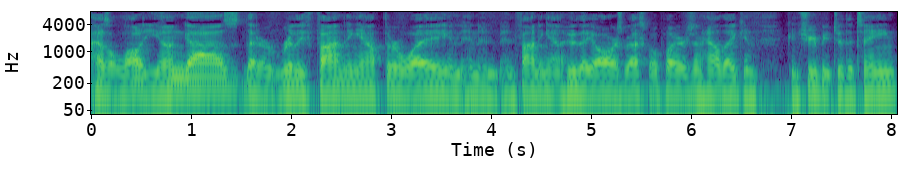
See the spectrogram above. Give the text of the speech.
has a lot of young guys that are really finding out their way and, and, and- finding out who they are as basketball players and how they can contribute to the team.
